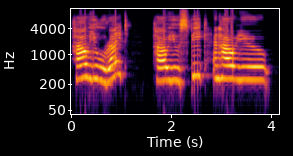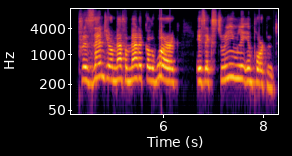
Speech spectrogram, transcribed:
how you write how you speak and how you present your mathematical work is extremely important.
